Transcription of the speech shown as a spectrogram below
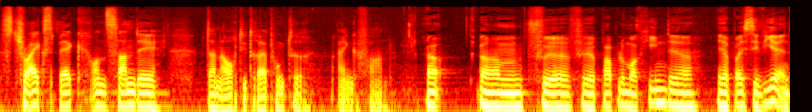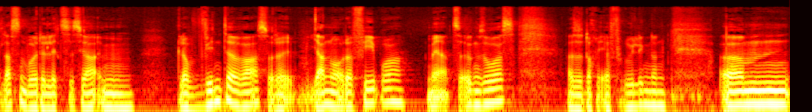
strikes back on Sunday, dann auch die drei Punkte eingefahren. Ja, ähm, für, für Pablo Machin, der ja bei Sevilla entlassen wurde letztes Jahr im glaube Winter war es oder Januar oder Februar, März, irgend sowas. Also doch eher Frühling dann. Ähm,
